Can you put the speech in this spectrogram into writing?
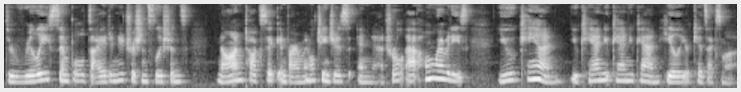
through really simple diet and nutrition solutions, non toxic environmental changes, and natural at home remedies. You can, you can, you can, you can heal your kids' eczema.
